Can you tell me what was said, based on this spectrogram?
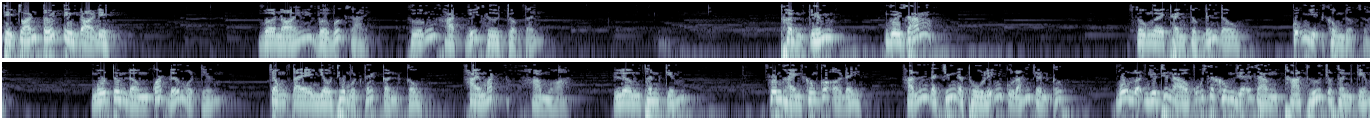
thì choán tới tìm đòi đi. Vừa nói, vừa bước dài, Hướng hạt vĩ sư trộm tới. Thần kiếm, Người dám! Dù người thành thực đến đâu, Cũng nhịn không được rồi. Ngô Tương Đồng quát đỡ một tiếng, Trong tay nhiều thêm một cái cần câu, Hai mắt hàm hòa, Lườm thân kiếm. Phương Hành không có ở đây Hắn đã chính là thủ lĩnh của đám Trần Cốc. Vô luận như thế nào cũng sẽ không dễ dàng tha thứ cho thần kiếm,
